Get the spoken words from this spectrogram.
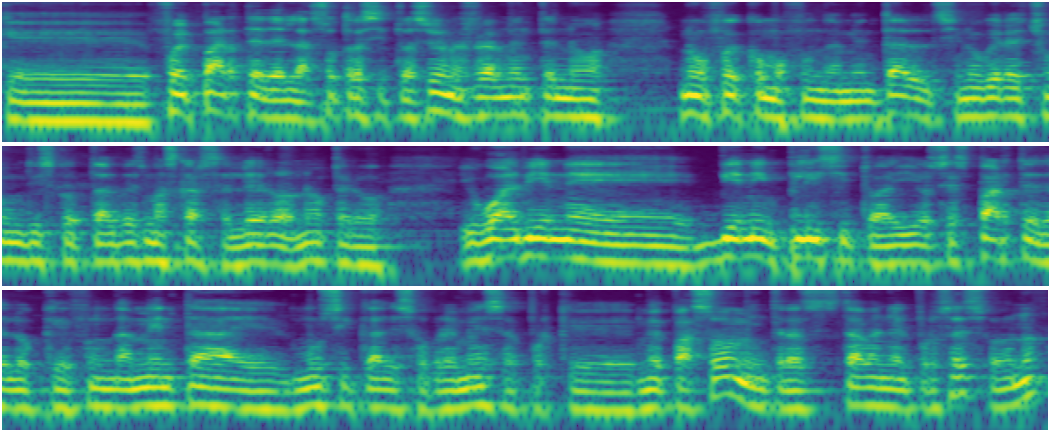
que fue parte de las otras situaciones, realmente no, no fue como fundamental, si no hubiera hecho un disco tal vez más carcelero, ¿no? Pero igual viene, viene implícito ahí, o sea, es parte de lo que fundamenta música de sobremesa, porque me pasó mientras estaba en el proceso, ¿no?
